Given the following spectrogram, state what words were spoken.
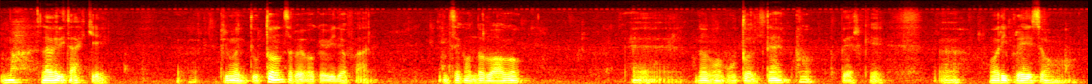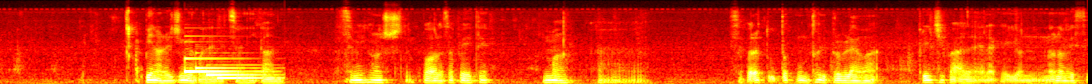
Ma la verità è che eh, prima di tutto non sapevo che video fare. In secondo luogo eh, non ho avuto il tempo perché eh, ho ripreso a pieno regime con le lezioni di canto se mi conoscete un po' lo sapete, ma eh, soprattutto appunto il problema principale era che io non avessi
